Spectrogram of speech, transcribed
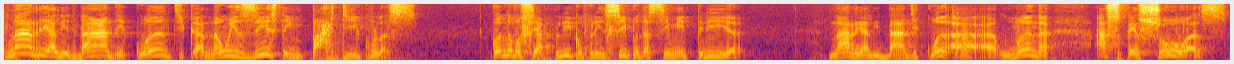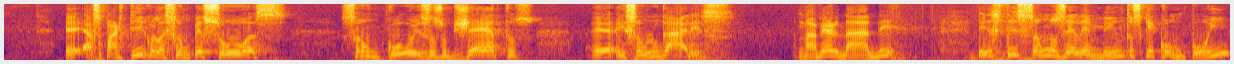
Na realidade quântica não existem partículas. Quando você aplica o princípio da simetria na realidade humana, as pessoas, é, as partículas são pessoas, são coisas, objetos é, e são lugares. Na verdade, estes são os elementos que compõem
